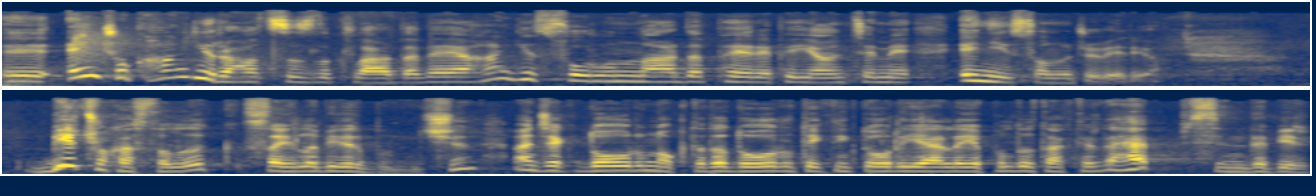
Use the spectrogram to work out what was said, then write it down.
e, en çok hangi rahatsızlıklarda veya hangi sorunlarda PRP yöntemi en iyi sonucu veriyor? Birçok hastalık sayılabilir bunun için. Ancak doğru noktada, doğru teknik, doğru yerle yapıldığı takdirde hepsinde bir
